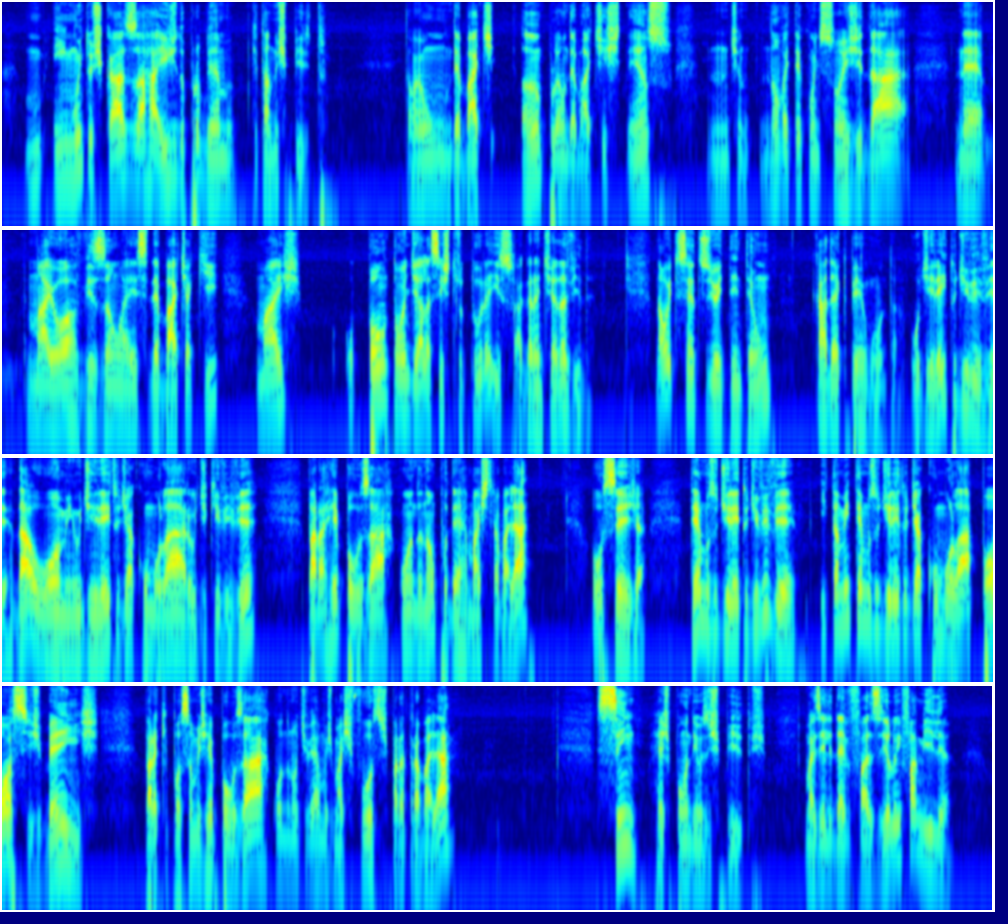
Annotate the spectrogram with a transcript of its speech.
em muitos casos, a raiz do problema que está no espírito. Então é um debate amplo, é um debate extenso, a gente não vai ter condições de dar né, maior visão a esse debate aqui, mas o ponto onde ela se estrutura é isso, a garantia da vida. Na 881, Kardec pergunta: o direito de viver dá ao homem o direito de acumular o de que viver, para repousar quando não puder mais trabalhar? Ou seja, temos o direito de viver e também temos o direito de acumular posses, bens, para que possamos repousar quando não tivermos mais forças para trabalhar? Sim, respondem os espíritos, mas ele deve fazê-lo em família,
